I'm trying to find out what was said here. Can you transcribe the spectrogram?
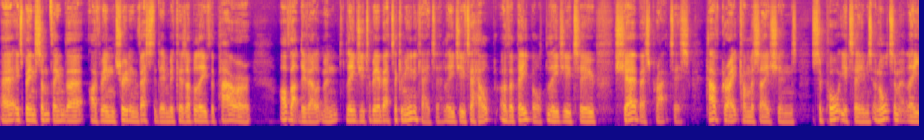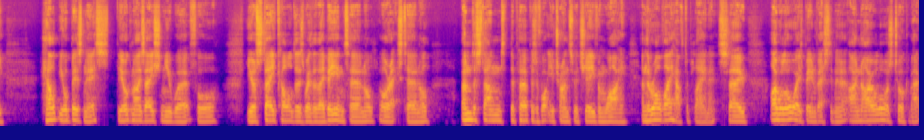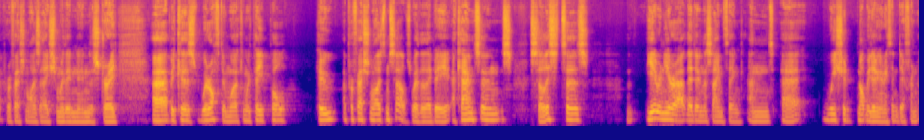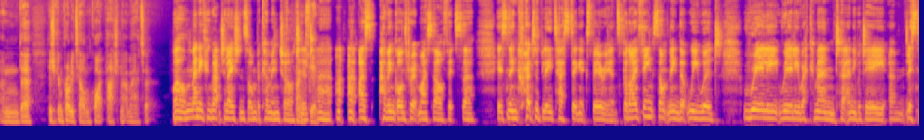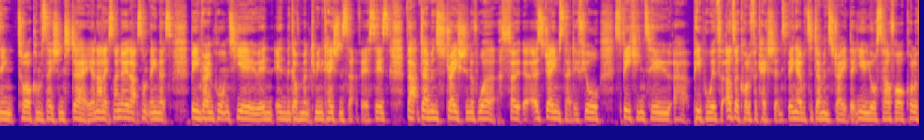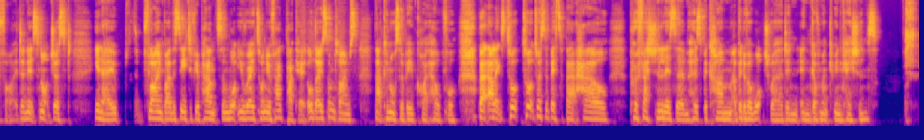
Uh, it's been something that I've been truly invested in because I believe the power of that development leads you to be a better communicator, leads you to help other people, leads you to share best practice, have great conversations, support your teams, and ultimately help your business, the organization you work for, your stakeholders, whether they be internal or external, understand the purpose of what you're trying to achieve and why, and the role they have to play in it. So I will always be invested in it, and I will always talk about professionalisation within the industry uh, because we're often working with people who are professionalised themselves, whether they be accountants, solicitors. Year in year out, they're doing the same thing, and uh, we should not be doing anything different. And uh, as you can probably tell, I'm quite passionate about it. Well, many congratulations on becoming chartered. Uh, as having gone through it myself, it's a, uh, it's an incredibly testing experience. But I think something that we would really, really recommend to anybody um, listening to our conversation today. And Alex, I know that's something that's been very important to you in in the government communication service is that demonstration of worth. So, uh, as James said, if you're speaking to uh, people with other qualifications, being able to demonstrate that you yourself are qualified, and it's not just you know flying by the seat of your pants and what you wrote on your fag packet, although sometimes that can also be quite helpful. But Alex, talk, talk to us a bit about how professionalism has become a bit of a watchword in, in government communications.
